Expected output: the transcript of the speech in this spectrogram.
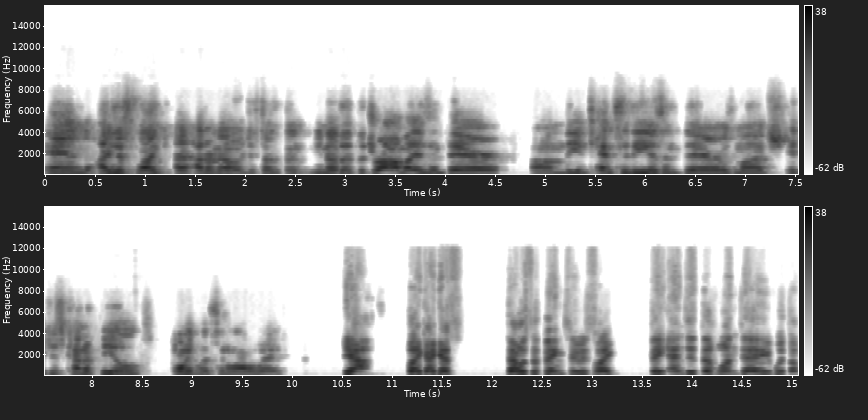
and i just like i, I don't know it just doesn't you know the, the drama isn't there um, the intensity isn't there as much it just kind of feels pointless in a lot of ways yeah like i guess that was the thing too it's like they ended the one day with a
